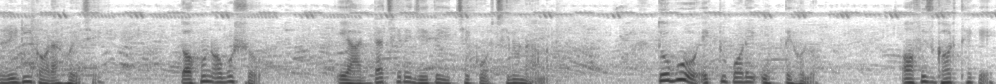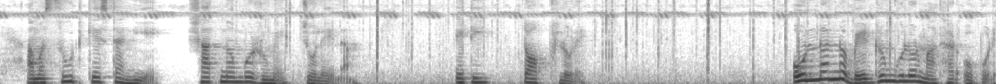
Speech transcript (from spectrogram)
রেডি করা হয়েছে। তখন অবশ্য এই আড্ডা ছেড়ে যেতে ইচ্ছে করছিল না আমার। তবুও একটু পরে উঠতে হলো। অফিস ঘর থেকে আমার স্যুট কেসটা নিয়ে সাত নম্বর রুমে চলে এলাম। এটি টপ ফ্লোরে অন্যান্য বেডরুমগুলোর মাথার ওপরে।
